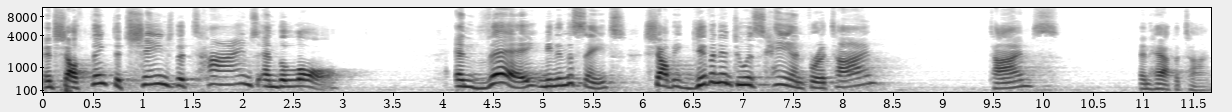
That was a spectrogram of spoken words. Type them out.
and shall think to change the times and the law. And they, meaning the saints, shall be given into his hand for a time, times, and half a time.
